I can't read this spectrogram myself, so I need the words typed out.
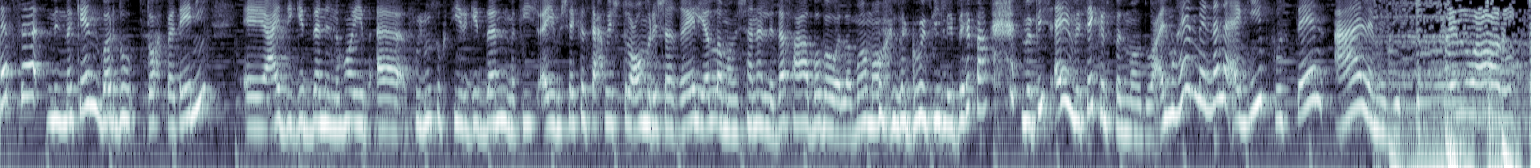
لبسة من مكان برضو تحفة تاني. آه، عادي جدا إن هو يبقى فلوسه كتير جدا. مفيش أي مشاكل. تحويشة العمر شغال. يلا ما مش أنا اللي دافعة بابا ولا ماما ولا جوزي اللي دافع. مفيش أي مشاكل في الموضوع. المهم إن أنا أجيب فستان على مزاجي el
